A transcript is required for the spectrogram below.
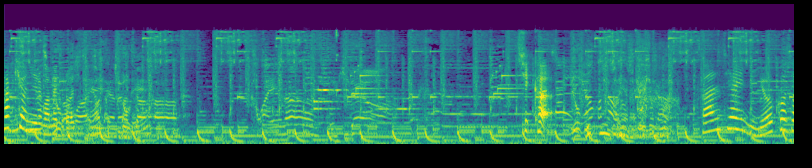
사키 언니를 마음에 들어 하시나요? 치카. 산샤인님 요코소.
